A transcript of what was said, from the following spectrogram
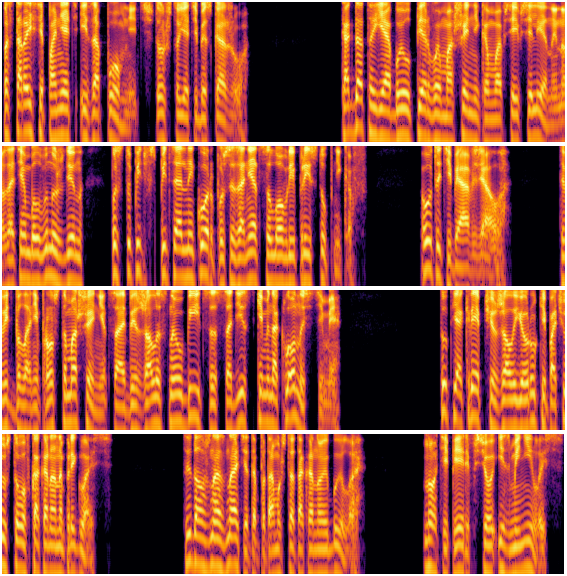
Постарайся понять и запомнить то, что я тебе скажу. Когда-то я был первым мошенником во всей Вселенной, но затем был вынужден поступить в специальный корпус и заняться ловлей преступников. Вот и тебя взял. Ты ведь была не просто мошенница, а безжалостная убийца с садистскими наклонностями. Тут я крепче сжал ее руки, почувствовав, как она напряглась. Ты должна знать это, потому что так оно и было. Но теперь все изменилось.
